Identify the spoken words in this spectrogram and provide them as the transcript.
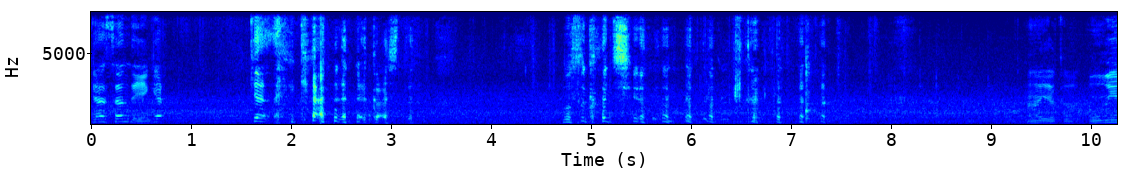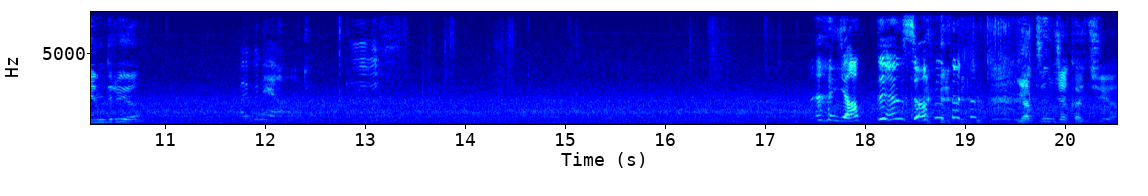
Gel sen de ye gel. Gel, gel. Kaçtı? Nasıl kaçıyor? ha yakala. Onu emdiriyor. Ay bu ne ya? Çok Yattı en son. Yatınca kaçıyor.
